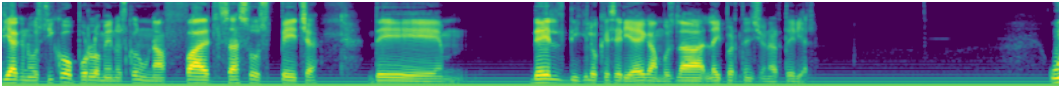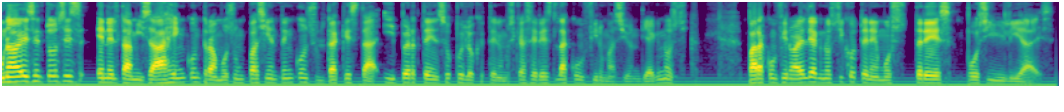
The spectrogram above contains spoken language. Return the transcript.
diagnóstico o por lo menos con una falsa sospecha de, lo que sería, digamos, la, la hipertensión arterial. Una vez entonces en el tamizaje encontramos un paciente en consulta que está hipertenso, pues lo que tenemos que hacer es la confirmación diagnóstica. Para confirmar el diagnóstico tenemos tres posibilidades.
